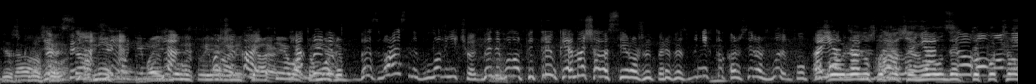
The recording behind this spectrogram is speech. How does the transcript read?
Ти ж просто Єдина твоя ініціатива, то може без вас не було б нічого. Якби не було підтримки, я почала з Сережею перевезти. Ніхто каже, по А я Оля, так ну ждала, я головне, ти цього почала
